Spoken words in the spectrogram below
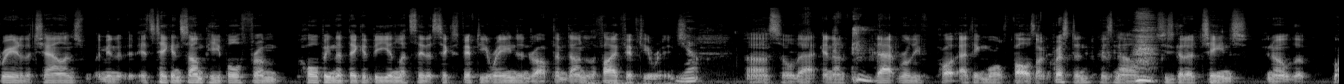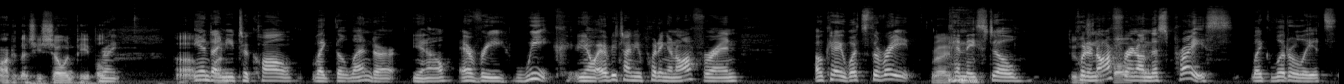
created a challenge. I mean, it's taken some people from hoping that they could be in, let's say, the 650 range and drop them down to the 550 range. Yeah. Uh, so that and that really, I think, more falls on Kristin because now she's got to change, you know, the market that she's showing people. Right. and I need to call like the lender, you know, every week. You know, every time you're putting an offer in, okay, what's the rate? Right. Can they still Do put they an still offer in on this price? Like literally, it's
